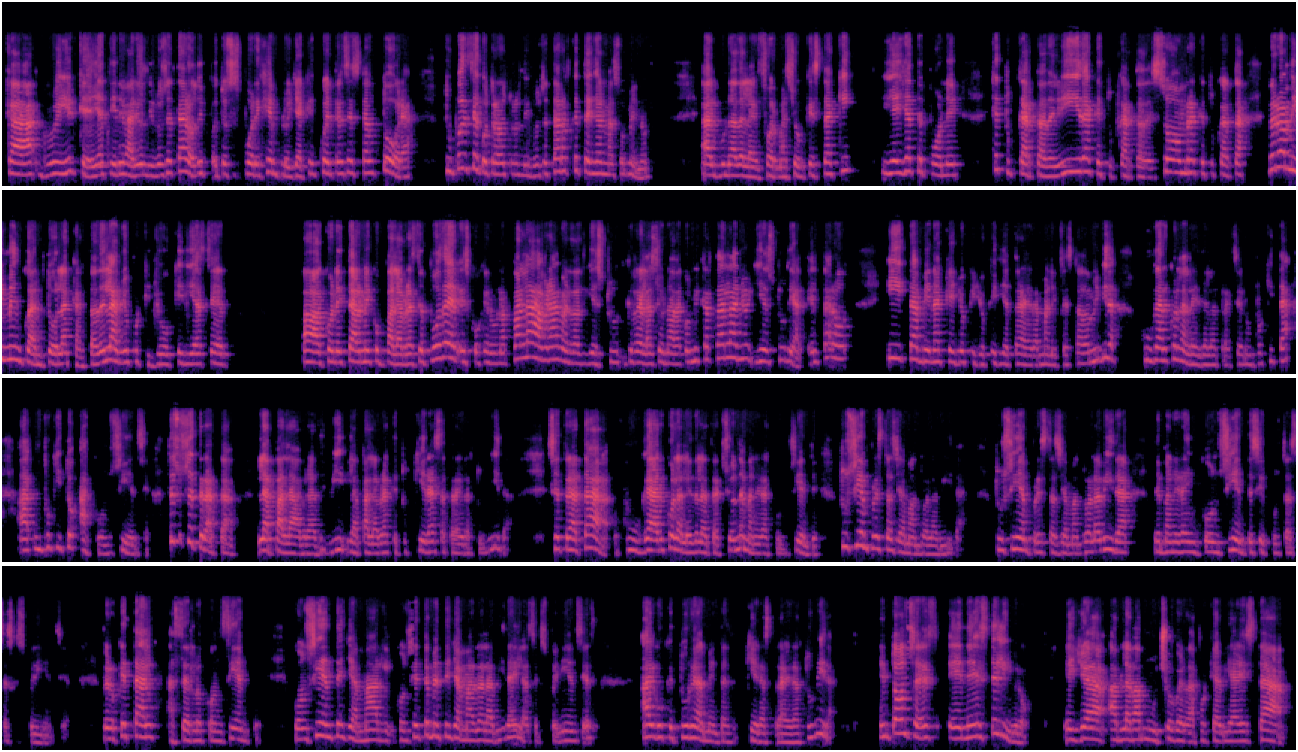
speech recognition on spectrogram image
K. Greer, que ella tiene varios libros de tarot. Entonces, por ejemplo, ya que encuentres esta autora, tú puedes encontrar otros libros de tarot que tengan más o menos alguna de la información que está aquí. Y ella te pone que tu carta de vida, que tu carta de sombra, que tu carta... Pero a mí me encantó la carta del año porque yo quería hacer a conectarme con palabras de poder, escoger una palabra, ¿verdad? Y relacionada con mi carta del año y estudiar el tarot y también aquello que yo quería traer a manifestado a mi vida, jugar con la ley de la atracción un, poquito, a, un poquito a conciencia. De eso se trata la palabra, de, la palabra que tú quieras atraer a tu vida. Se trata jugar con la ley de la atracción de manera consciente. Tú siempre estás llamando a la vida. Tú siempre estás llamando a la vida de manera inconsciente circunstancias, experiencias. Pero ¿qué tal hacerlo consciente? Consciente llamar, conscientemente llamar a la vida y las experiencias algo que tú realmente quieras traer a tu vida. Entonces, en este libro, ella hablaba mucho, ¿verdad? Porque había esta,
